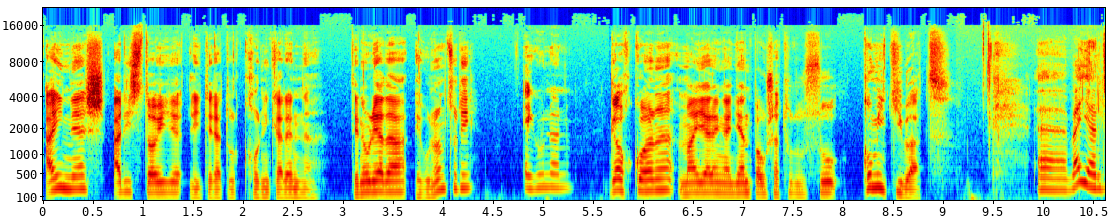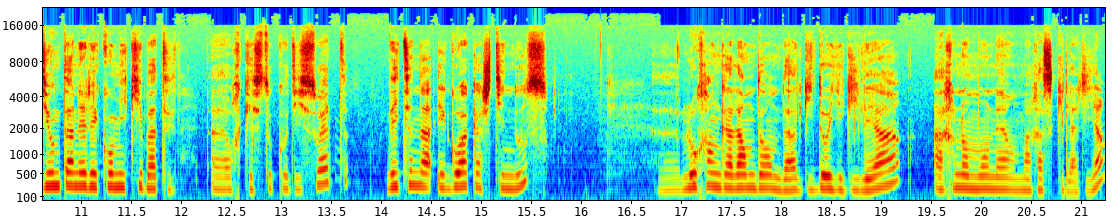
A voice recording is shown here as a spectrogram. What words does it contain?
Aines Aristoi literatur kronikaren tenorea da, egunon zuri? Egunon. Gaurkoan, maiaren gainean pausatu duzu komiki bat. Uh, bai, aldiuntan ere komiki bat uh, orkestuko dizuet. Deitzen da egoak astinduz. Uh, Lohan Galandon da gidoi egilea, Arno Monen marazkilaria.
